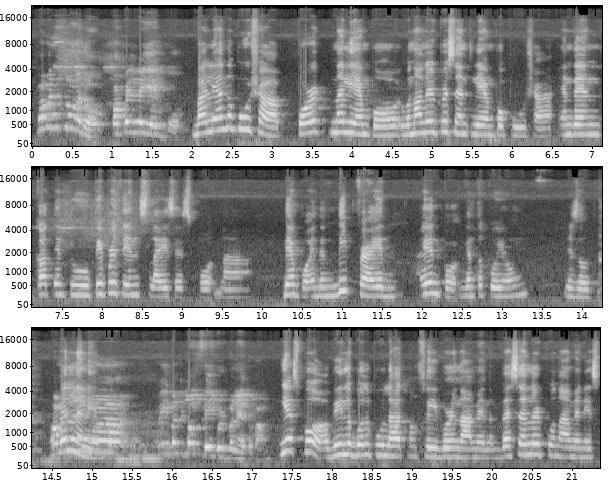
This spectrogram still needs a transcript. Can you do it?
Mama na itong ano, papel na yempo. Bali ano po siya, pork na liempo, 100% liempo po siya. And then cut into paper thin slices po na liempo. And then deep fried. Ayun po, ganito po yung result. Papel na liempo. May iba't ibang flavor ba nito, ma'am? Yes po, available po lahat ng flavor namin. Ang bestseller po namin is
